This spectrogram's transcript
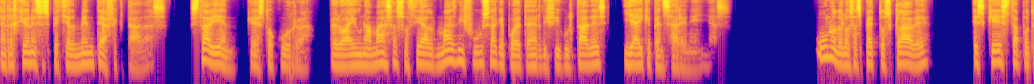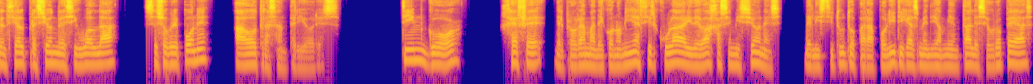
en regiones especialmente afectadas. Está bien que esto ocurra, pero hay una masa social más difusa que puede tener dificultades y hay que pensar en ellas. Uno de los aspectos clave es que esta potencial presión de desigualdad se sobrepone a otras anteriores. Tim Gore, jefe del programa de Economía Circular y de Bajas Emisiones del Instituto para Políticas Medioambientales Europeas,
